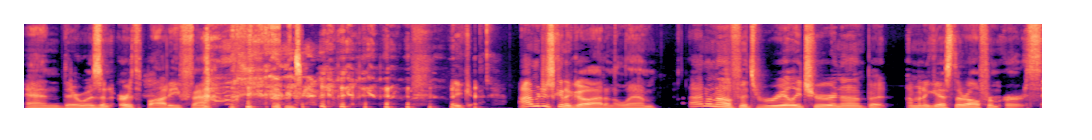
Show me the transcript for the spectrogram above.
and there was an Earth body found. like, I'm just gonna go out on a limb. I don't know if it's really true or not, but I'm gonna guess they're all from Earth.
